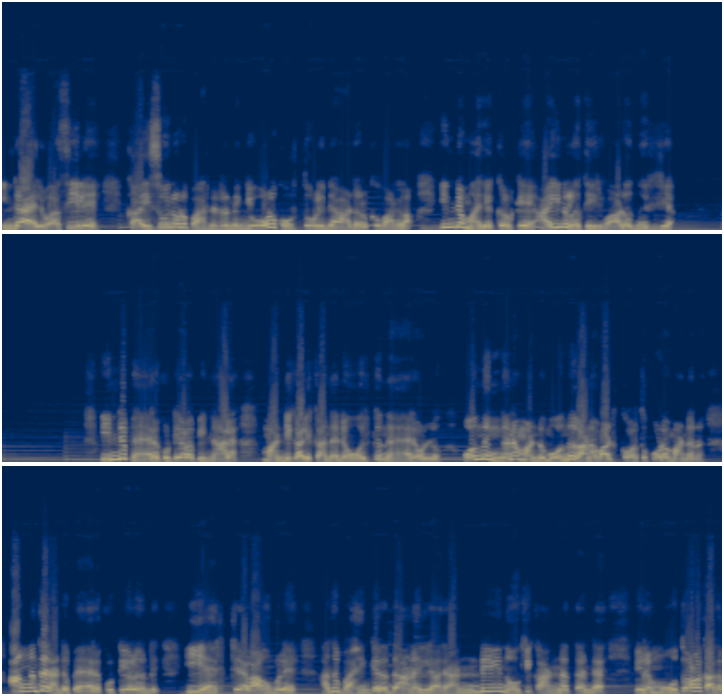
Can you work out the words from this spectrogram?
ഇന്റെ അയൽവാസിയിലെ കൈസുവിനോട് പറഞ്ഞിട്ടുണ്ടെങ്കിൽ ഓൾ കൊടുത്തോളൂ ഇന്റെ ആടുകൾക്ക് വള്ളം. ഇന്റെ മരക്കൾക്ക് അതിനുള്ള തിരുവാടൊന്നും ഇന്റെ പേരക്കുട്ടികളെ പിന്നാലെ മണ്ടി കളിക്കാൻ തന്നെ ഓർക്ക് നേരമുള്ളൂ. ഒന്ന് ഇങ്ങനെ മണ്ടുമ്പോ ഒന്ന് കാണാൻ വടക്കോർത്ത് കൂടെ മണ്ണിന്. അങ്ങനത്തെ രണ്ട് പേരക്കുട്ടികളുണ്ട്. ഈ ഇരട്ടകളാവുമ്പോഴേ അത് ഭയങ്കര ഇതാണല്ലോ. രണ്ടിനെയും നോക്കി കണ്ണെത്തണ്ടേ. പിന്നെ മൂത്തോളെ കഥ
